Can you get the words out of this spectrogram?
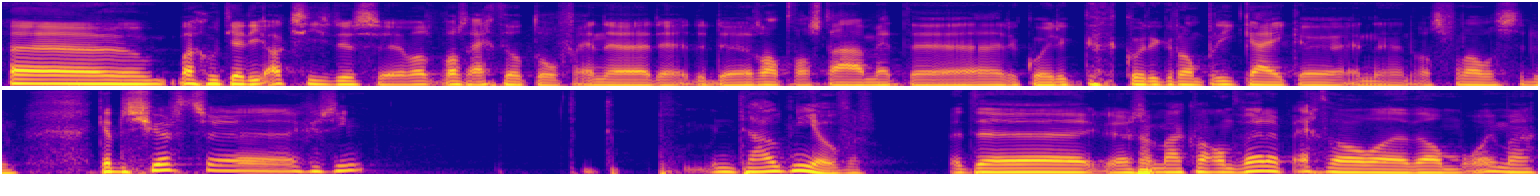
Eh, maar goed, ja, die acties dus eh, was, was echt heel tof. En eh, de, de, de rat was daar met, eh de, kon, je de, kon je de Grand Prix kijken en eh, er was van alles te doen. Ik heb de shirts eh, gezien. Het houdt niet over. Het, eh, ze maken qua ontwerp echt wel, wel mooi, maar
